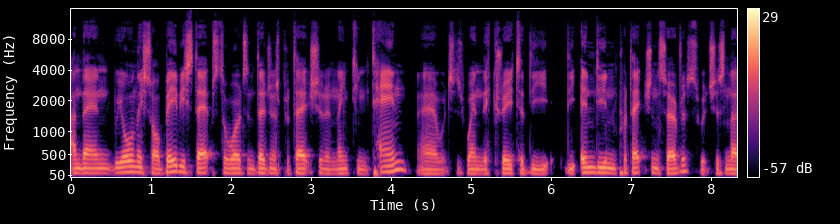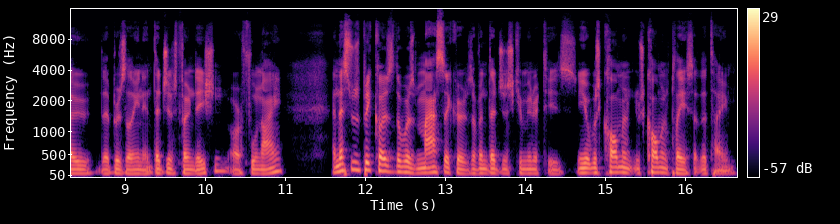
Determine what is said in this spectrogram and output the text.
And then we only saw baby steps towards indigenous protection in 1910, uh, which is when they created the, the Indian Protection Service, which is now the Brazilian Indigenous Foundation or FUNAI. And this was because there was massacres of indigenous communities. You know, it was common, it was commonplace at the time.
